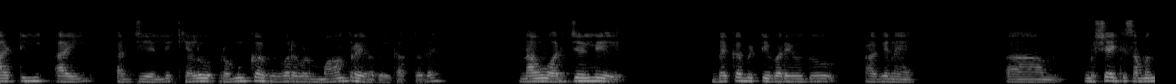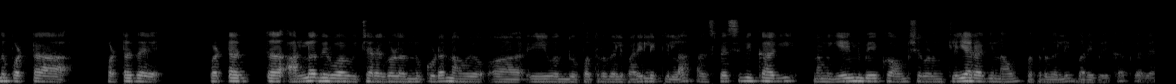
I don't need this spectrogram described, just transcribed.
ಆರ್ ಟಿ ಐ ಅರ್ಜಿಯಲ್ಲಿ ಕೆಲವು ಪ್ರಮುಖ ವಿವರಗಳು ಮಾತ್ರ ಇರಬೇಕಾಗ್ತದೆ. ನಾವು ಅರ್ಜಿಯಲ್ಲಿ ಬೇಕಾಬಿಟ್ಟಿ ಬರೆಯುವುದು ಹಾಗೆಯೇ ವಿಷಯಕ್ಕೆ ಸಂಬಂಧಪಟ್ಟ ಪಟ್ಟದೆ ಪಟ್ಟದ ಅಲ್ಲದಿರುವ ವಿಚಾರಗಳನ್ನು ಕೂಡ ನಾವು ಈ ಒಂದು ಪತ್ರದಲ್ಲಿ ಬರೀಲಿಕ್ಕಿಲ್ಲ. ಅದು ಸ್ಪೆಸಿಫಿಕ್ ಆಗಿ ನಮಗೆ ಏನು ಬೇಕು ಅಂಶಗಳನ್ನು ಕ್ಲಿಯರ್ ಆಗಿ ನಾವು ಪತ್ರದಲ್ಲಿ ಬರಿಬೇಕಾಗ್ತದೆ.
